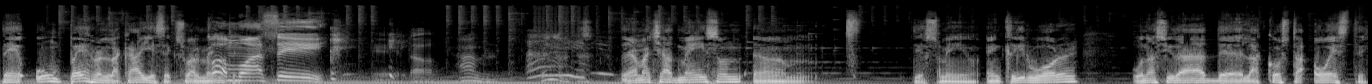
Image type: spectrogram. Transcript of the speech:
de un perro en la calle sexualmente. ¿Cómo así? Se llama Chad Mason. um, Dios mío. En Clearwater, una ciudad de la costa oeste.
